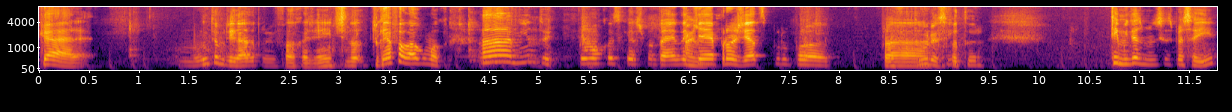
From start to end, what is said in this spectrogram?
Cara, muito obrigado por vir falar com a gente. Tu quer falar alguma coisa? Ah, minto. Tem uma coisa que eu quero te contar ainda, Ai, que é projetos pro, pro, pra futuro, assim? futuro. Tem muitas músicas pra sair.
